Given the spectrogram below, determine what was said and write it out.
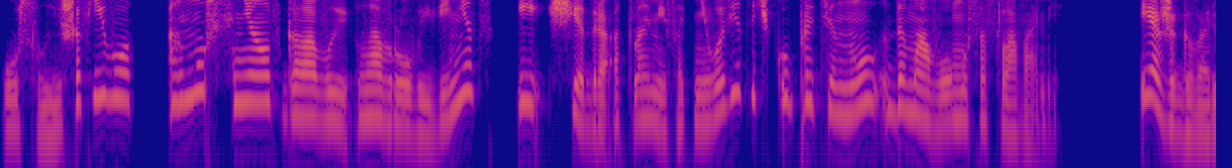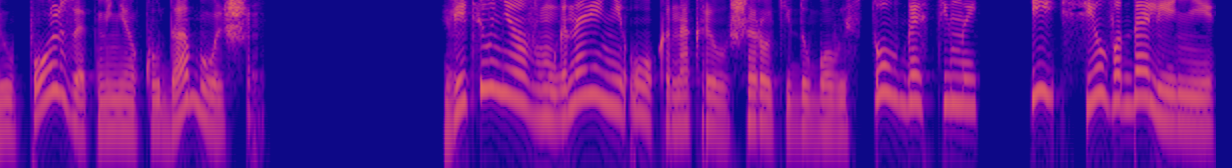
Услышав его, Амур снял с головы лавровый венец и, щедро отломив от него веточку, протянул домовому со словами. «Я же говорю, пользы от меня куда больше». Ветюня в мгновение ока накрыл широкий дубовый стол в гостиной и сел в отдалении,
